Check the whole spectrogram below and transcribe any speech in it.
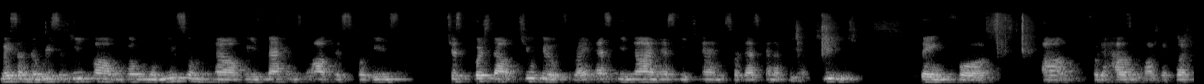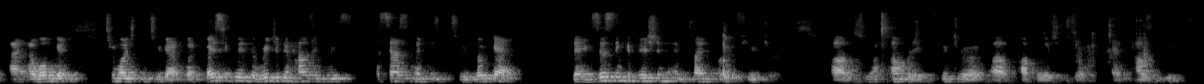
based on the recent recall of Governor Newsom, now he's back into office, so he's just pushed out two bills, right? SB 9, SB 10. So that's going to be a huge thing for um, for the housing market. But I, I won't get too much into that. But basically, the regional housing assessment is to look at the existing condition and plan for the future um, to accommodate future uh, population growth and housing needs.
